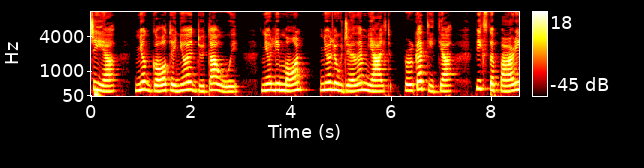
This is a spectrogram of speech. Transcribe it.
chia, një gotë e një e dyta ujë, një limon, një lugë gjelle mjaltë. Përgatitja, Pikë së pari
